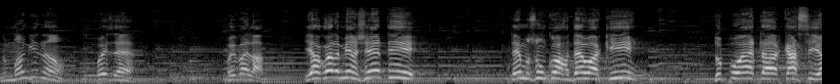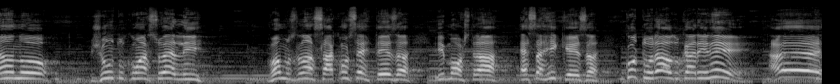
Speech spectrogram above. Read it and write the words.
No mangue não. Pois é. Pois vai lá. E agora, minha gente, temos um cordel aqui do poeta Cassiano junto com a Sueli. Vamos lançar com certeza e mostrar essa riqueza cultural do Cariri. Aê,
